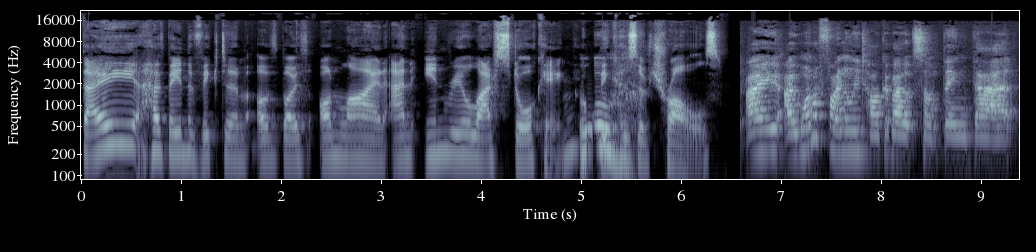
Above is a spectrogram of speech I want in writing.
they have been the victim of both online and in real life stalking Ooh. because of trolls. I, I want to finally talk about something that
